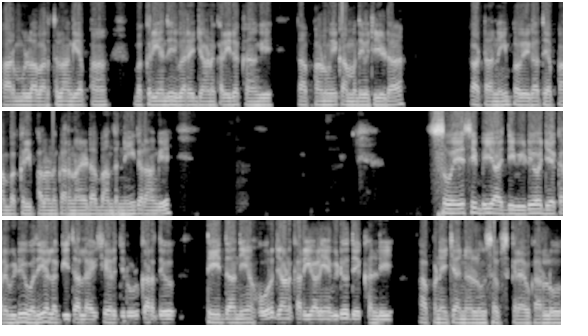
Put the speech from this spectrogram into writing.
ਫਾਰਮੂਲਾ ਵਰਤ ਲਾਂਗੇ, ਆਪਾਂ ਬੱਕਰੀਆਂ ਦੇ ਬਾਰੇ ਜਾਣਕਾਰੀ ਰੱਖਾਂਗੇ, ਤਾਂ ਆਪਾਂ ਨੂੰ ਇਹ ਕੰਮ ਦੇ ਵਿੱਚ ਜਿਹੜਾ ਘਾਟਾ ਨਹੀਂ ਪਵੇਗਾ ਤੇ ਆਪਾਂ ਬੱਕਰੀ ਪਾਲਣ ਕਰਨਾ ਜਿਹੜਾ ਬੰਦ ਨਹੀਂ ਕਰਾਂਗੇ। ਸੋ ਇਹ ਸੀ ਵੀ ਅੱਜ ਦੀ ਵੀਡੀਓ, ਜੇਕਰ ਵੀਡੀਓ ਵਧੀਆ ਲੱਗੀ ਤਾਂ ਲਾਈਕ ਸ਼ੇਅਰ ਜ਼ਰੂਰ ਕਰ ਦਿਓ ਤੇ ਇਦਾਂ ਦੀਆਂ ਹੋਰ ਜਾਣਕਾਰੀ ਵਾਲੀਆਂ ਵੀਡੀਓ ਦੇਖਣ ਲਈ ਆਪਣੇ ਚੈਨਲ ਨੂੰ ਸਬਸਕ੍ਰਾਈਬ ਕਰ ਲਓ।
